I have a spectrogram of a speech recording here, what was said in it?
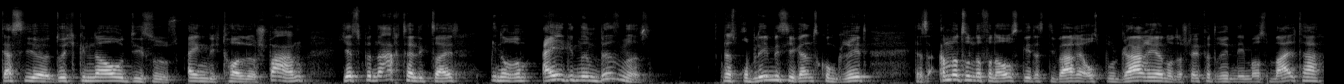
dass ihr durch genau dieses eigentlich tolle Sparen jetzt benachteiligt seid in eurem eigenen Business. Das Problem ist hier ganz konkret, dass Amazon davon ausgeht, dass die Ware aus Bulgarien oder stellvertretend eben aus Malta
